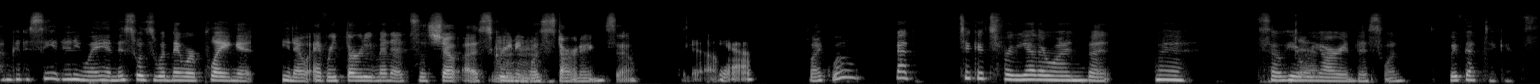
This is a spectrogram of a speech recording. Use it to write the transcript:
I'm going to see it anyway and this was when they were playing it, you know, every 30 minutes a show a screening Mhm. was starting, so Yeah. Yeah. like, well, got tickets for the other one, but eh. So here we are in this one. We've got tickets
